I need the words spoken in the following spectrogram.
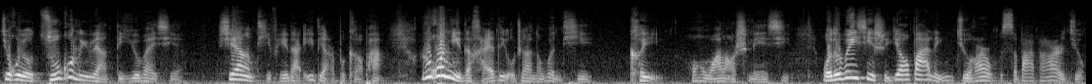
就会有足够的力量抵御外邪。腺样体肥大一点不可怕。如果你的孩子有这样的问题，可以和王老师联系，我的微信是幺八零九二五四八八二九。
